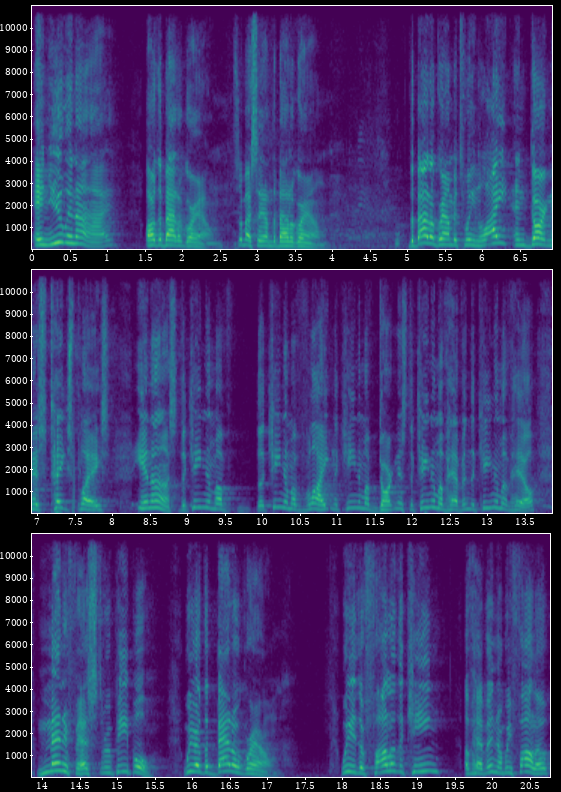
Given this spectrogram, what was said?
and you and I are the battleground. Somebody say, I'm the battleground. The battleground between light and darkness takes place in us. The kingdom of the kingdom of light and the kingdom of darkness, the kingdom of heaven, the kingdom of hell manifests through people. We are the battleground. We either follow the king of heaven or we follow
